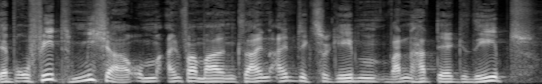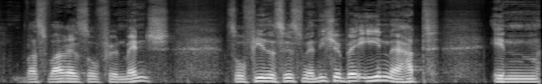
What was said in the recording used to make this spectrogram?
Der Prophet Micha, um einfach mal einen kleinen Einblick zu geben, wann hat der gelebt, was war er so für ein Mensch, so vieles wissen wir nicht über ihn. Er hat im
